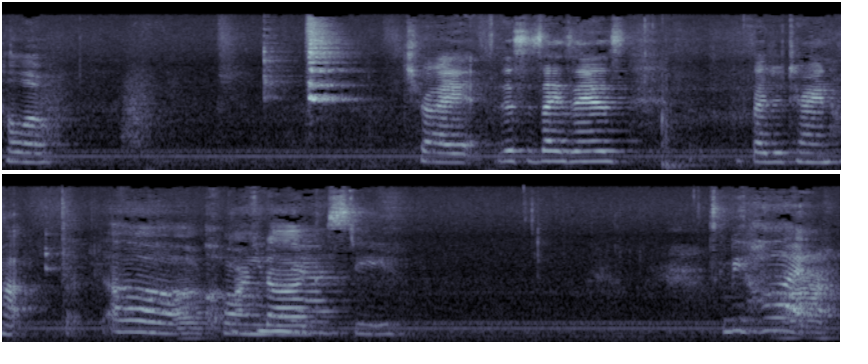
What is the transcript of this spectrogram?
hello. Try it. This is Isaiah's vegetarian hot, oh, oh corn dog. Nasty. It's gonna be hot. Ah.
